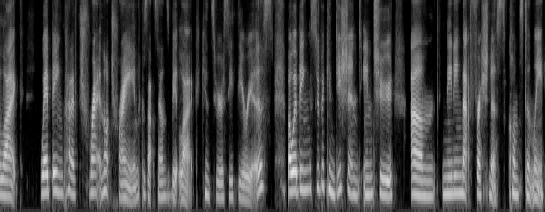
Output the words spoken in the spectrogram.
like we're being kind of trained, not trained, because that sounds a bit like conspiracy theorist, but we're being super conditioned into um needing that freshness constantly,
